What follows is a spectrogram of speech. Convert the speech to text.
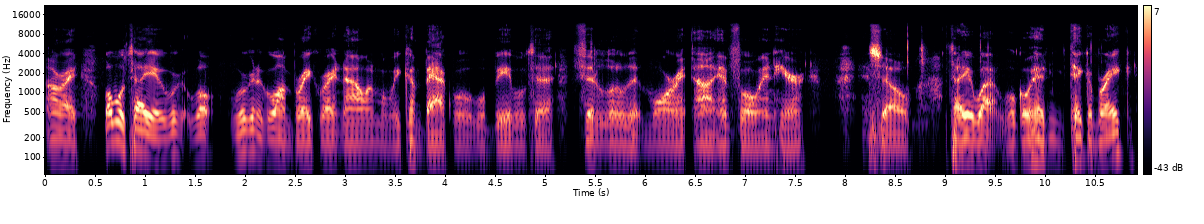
All right. Well, we'll tell you. We're well, we're going to go on break right now, and when we come back, we'll we'll be able to fit a little bit more uh, info in here. So I'll tell you what, we'll go ahead and take a break.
